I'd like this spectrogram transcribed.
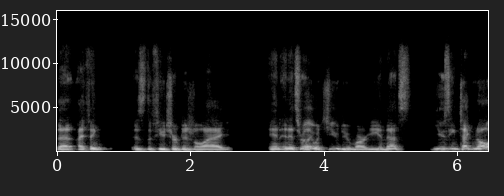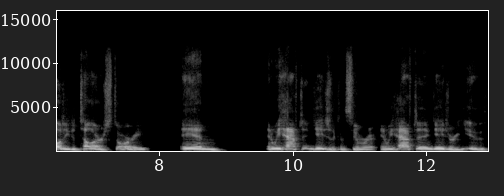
that I think is the future of digital ag. And, and it's really what you do, Margie, and that's using technology to tell our story. And, and we have to engage the consumer and we have to engage our youth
